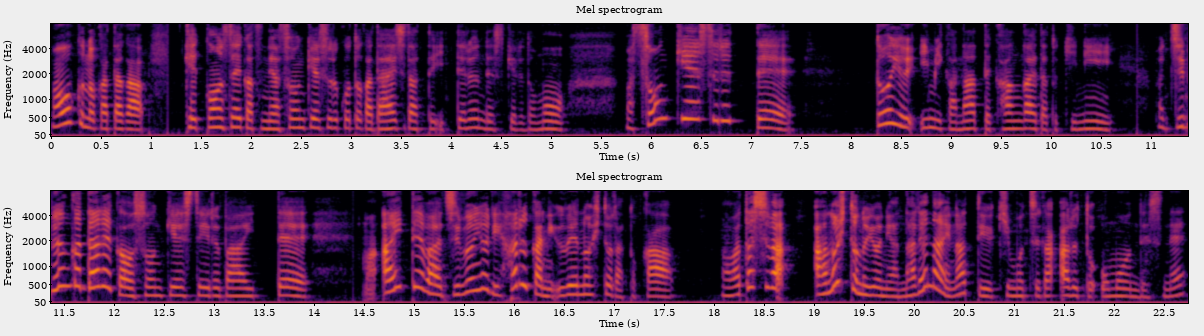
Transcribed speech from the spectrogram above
まあ、多くの方が結婚生活には尊敬することが大事だって言ってるんですけれども、まあ、尊敬するってどういう意味かなって考えた時に、まあ、自分が誰かを尊敬している場合って、まあ、相手は自分よりはるかに上の人だとか、ま私はあの人のようにはなれないなっていう気持ちがあると思うんですね。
